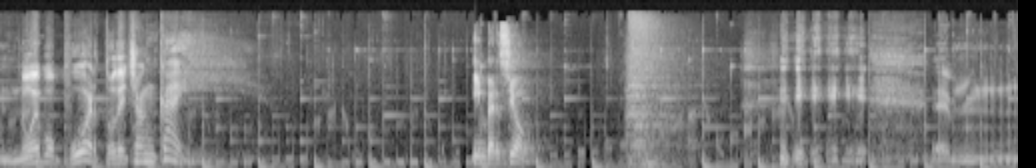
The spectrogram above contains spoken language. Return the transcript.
nuevo puerto de Chancay. Inversión. Em,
